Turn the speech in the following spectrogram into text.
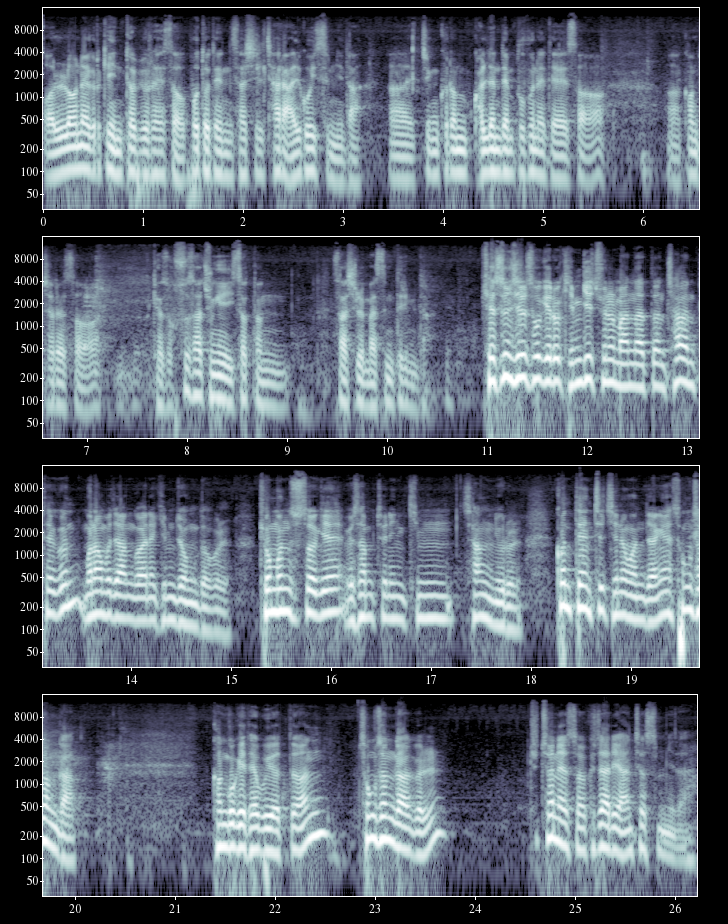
언론에 그렇게 인터뷰를 해서 보도된 사실 잘 알고 있습니다. 아, 지금 그런 관련된 부분에 대해서 어, 검찰에서 계속 수사 중에 있었던 사실을 말씀드립니다. 최순실 소개로 김기춘을 만났던 차은택은 문화부 장관의 김종덕을, 교문수석의 외삼촌인 김상류를, 콘텐츠 진흥원장의 송성각, 강국의 대부였던 송성각을 추천해서 그 자리에 앉혔습니다.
